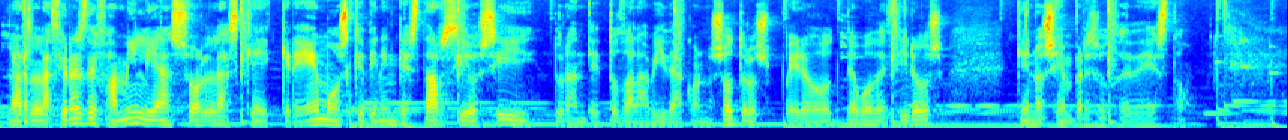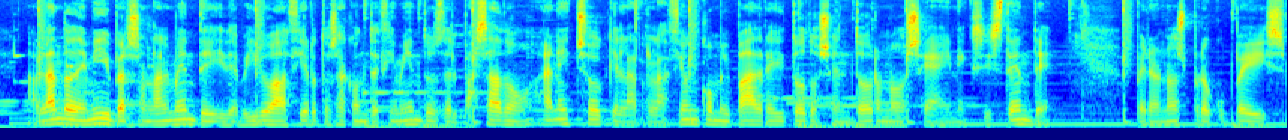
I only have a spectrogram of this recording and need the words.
Las relaciones de familia son las que creemos que tienen que estar sí o sí durante toda la vida con nosotros, pero debo deciros que no siempre sucede esto. Hablando de mí personalmente y debido a ciertos acontecimientos del pasado, han hecho que la relación con mi padre y todo su entorno sea inexistente. Pero no os preocupéis,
